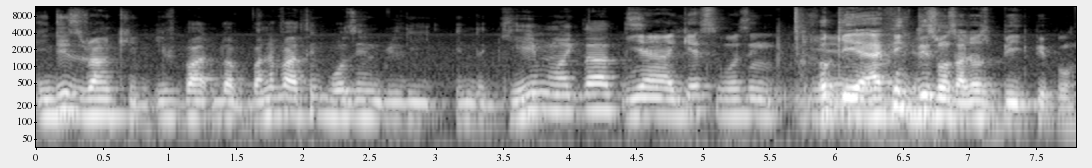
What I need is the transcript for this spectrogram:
In this ranking, if Ba- Ba- Baneva I think wasn't really in the game like that. Yeah, I guess it wasn't. Yeah, okay i think yeah. these ones are just big people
